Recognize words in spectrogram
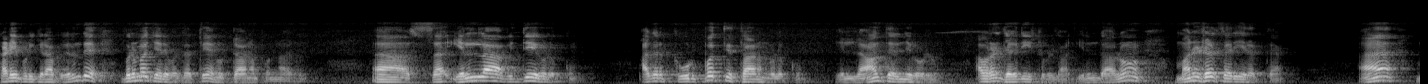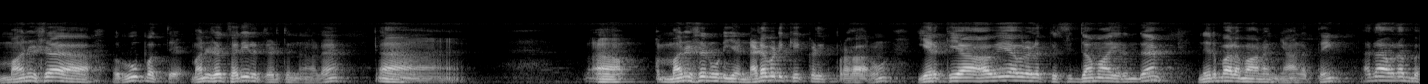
கடைபிடிக்கிறாப்புல இருந்து பிரம்மச்சரிய விரதத்தை அனுஷ்டானம் பண்ணார்கள். எல்லா வித்தியைகளுக்கும் அதற்கு உற்பத்தி ஸ்தானங்களுக்கும் எல்லாம் தெரிஞ்சவர்களும் அவர்கள் ஜெகதீஸ்வரர் தான் இருந்தாலும் மனுஷ சரீரத்தை மனுஷ ரூபத்தை மனுஷ சரீரத்தை எடுத்ததுனால மனுஷனுடைய நடவடிக்கைகள் பிரகாரம் இயற்கையாகவே அவர்களுக்கு சித்தமாக இருந்த நிர்மலமான ஞானத்தை அதாவது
